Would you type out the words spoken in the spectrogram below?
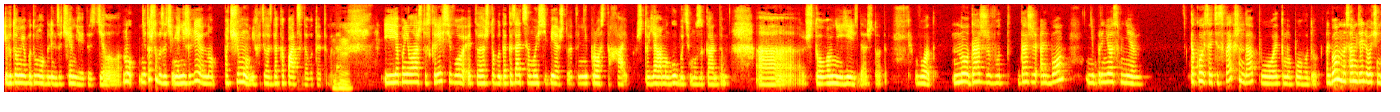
И потом я подумала, блин, зачем я это сделала? Ну, не то чтобы зачем, я не жалею, но почему? Мне хотелось докопаться до вот этого, mm-hmm. да. И я поняла, что, скорее всего, это чтобы доказать самой себе, что это не просто хайп, что я могу быть музыкантом, а, что во мне есть, да, что-то. Вот. Но даже вот, даже альбом не принес мне такой satisfaction, да, по этому поводу. Альбом на самом деле очень,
